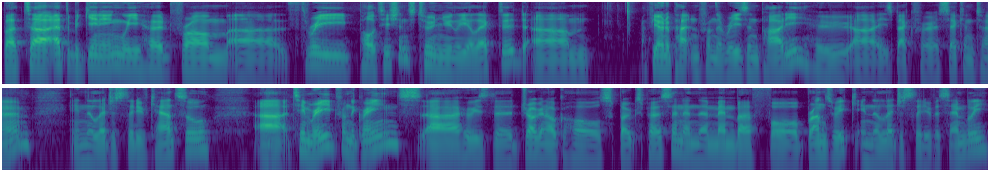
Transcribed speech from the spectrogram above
But uh, at the beginning, we heard from uh, three politicians, two newly elected. Um, Fiona Patten from the Reason Party, who uh, is back for a second term in the Legislative Council. Uh, Tim Read from the Greens, uh, who is the drug and alcohol spokesperson and the member for Brunswick in the Legislative Assembly.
